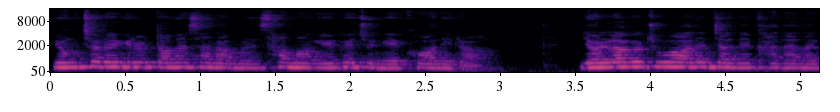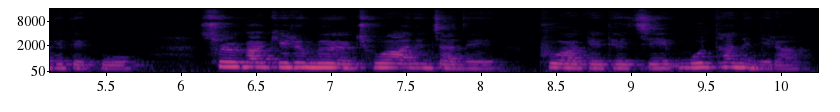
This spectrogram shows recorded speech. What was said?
명철의 길을 떠난 사람은 사망의 회중에 거하니라. 연락을 좋아하는 자는 가난하게 되고 술과 기름을 좋아하는 자는 부하게 되지 못하느니라.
